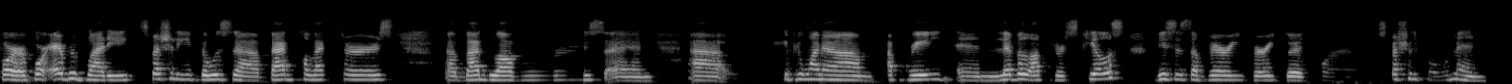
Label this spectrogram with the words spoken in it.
for for everybody, especially those uh, bag collectors, uh, bag lovers, and uh, if you want to um, upgrade and level up your skills, this is a very very good for especially for women,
